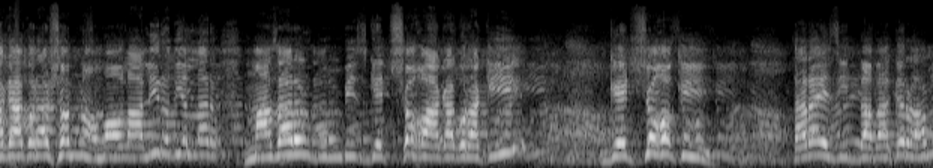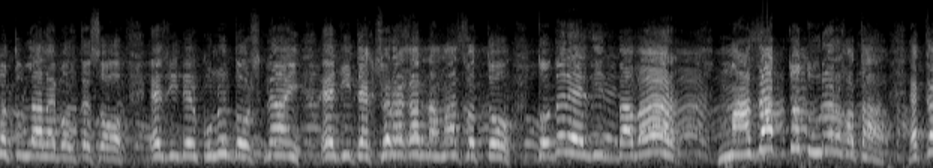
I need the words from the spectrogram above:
আগা করা স্বর্ণ। মৌলা আলী রদি আল্লাহর মাজারের গুম্বিজ গেট সহ আগা করা কি? গেট সহ কি? তারা এজিদ বাবাকে রহমতুল্লাহ বলতেছ, এজিদের কোনো দোষ নাই। এজিদ একশো টাকার নামাজ পড়তো। তোদের এজিদ বাবার মাজার তো দূরের কথা। একটা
